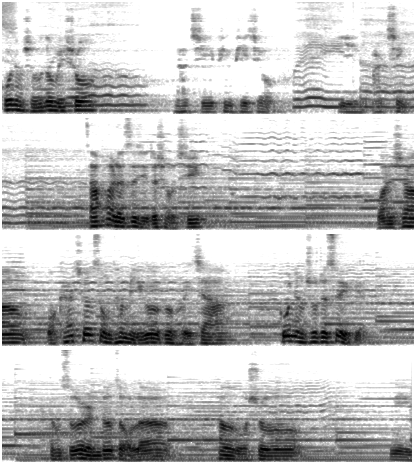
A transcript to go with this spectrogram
姑娘什么都没说，拿起一瓶啤酒一饮而尽，砸坏了自己的手机。晚上我开车送他们一个个回家，姑娘说的最远。等所有人都走了，她问我说：“你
